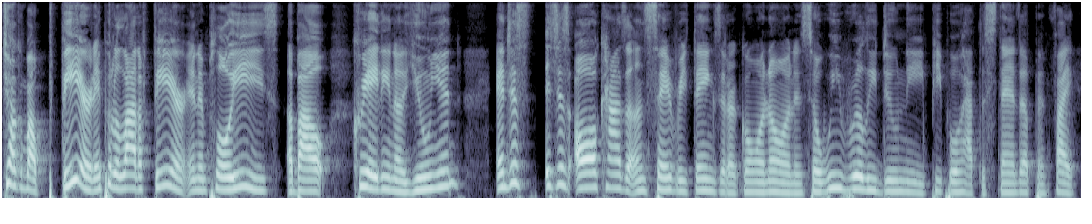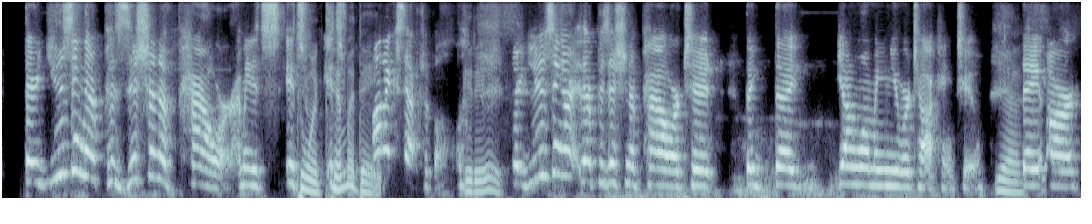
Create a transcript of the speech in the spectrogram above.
talk about fear. They put a lot of fear in employees about creating a union and just it's just all kinds of unsavory things that are going on. And so we really do need people who have to stand up and fight. They're using their position of power. I mean, it's it's To it's unacceptable. It is. They're using their position of power to the the young woman you were talking to. Yes. They are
